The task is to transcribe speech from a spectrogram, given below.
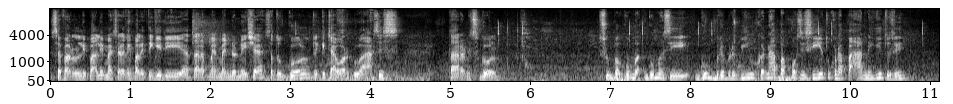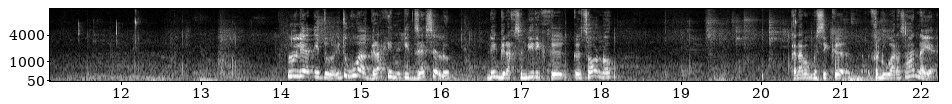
Sefarul Lipali match rating paling tinggi di antara pemain Indonesia satu gol Ricky Cawar 2 assist Tarans gol Sumpah gue gue masih gue bener-bener bingung kenapa posisinya tuh kenapa aneh gitu sih Lu lihat itu, itu gua gerakin Idzese loh. Dia gerak sendiri ke ke sono. Kenapa mesti ke ke luar sana ya?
